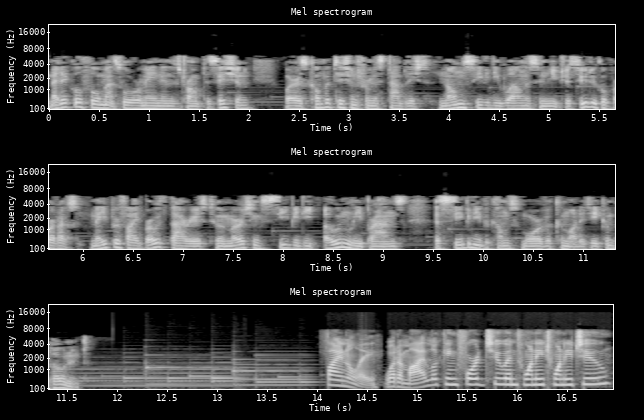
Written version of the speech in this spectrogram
Medical formats will remain in a strong position, whereas competition from established non-CBD wellness and nutraceutical products may provide growth barriers to emerging CBD-only brands as CBD becomes more of a commodity component. Finally, what am I looking forward to in 2022?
